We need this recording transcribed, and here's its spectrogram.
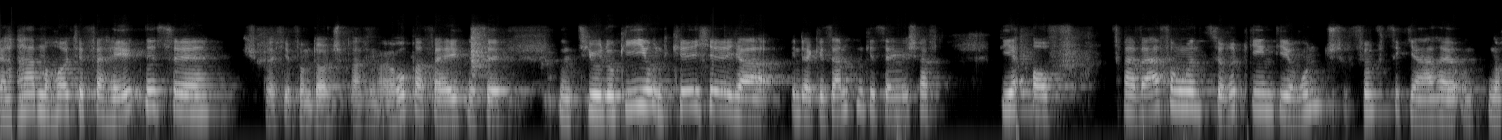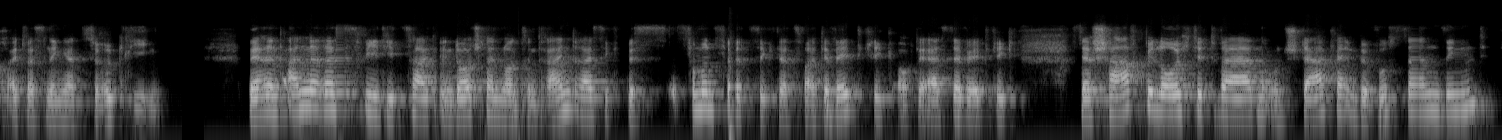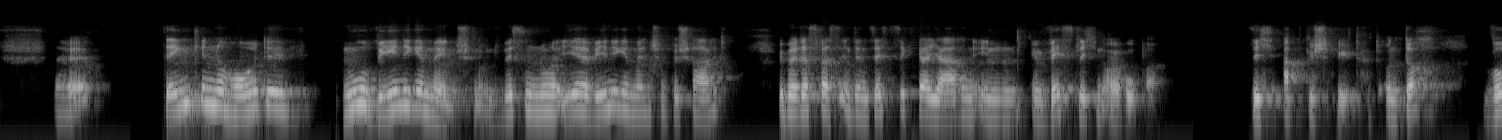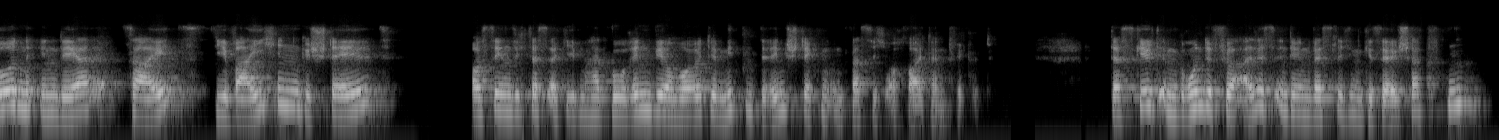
Wir haben heute Verhältnisse, ich spreche vom deutschsprachigen Europa, Verhältnisse in Theologie und Kirche, ja in der gesamten Gesellschaft, die auf Verwerfungen zurückgehen, die rund 50 Jahre und noch etwas länger zurückliegen. Während anderes wie die Zeit in Deutschland 1933 bis 1945, der Zweite Weltkrieg, auch der Erste Weltkrieg, sehr scharf beleuchtet werden und stärker im Bewusstsein sind, äh, denken heute nur wenige Menschen und wissen nur eher wenige Menschen Bescheid über das, was in den 60er Jahren in, im westlichen Europa sich abgespielt hat. Und doch wurden in der Zeit die Weichen gestellt, aus denen sich das ergeben hat, worin wir heute mittendrin stecken und was sich auch weiterentwickelt. Das gilt im Grunde für alles in den westlichen Gesellschaften.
